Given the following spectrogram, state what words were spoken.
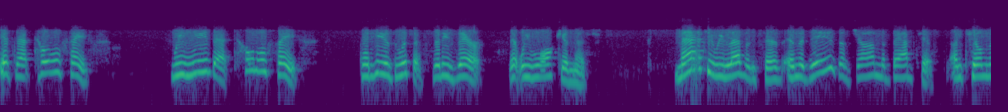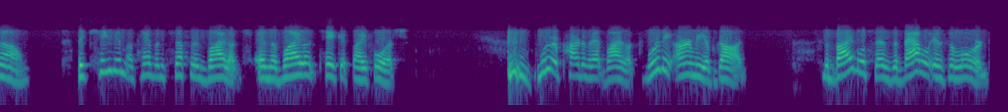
It's that total faith. We need that total faith that he is with us, that he's there, that we walk in this. Matthew 11 says, In the days of John the Baptist until now, the kingdom of heaven suffered violence, and the violent take it by force. We're a part of that violence. We're the army of God. The Bible says the battle is the Lord,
